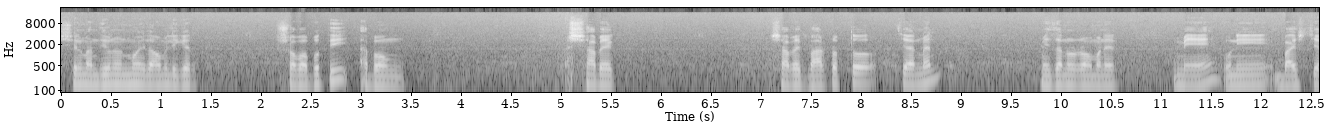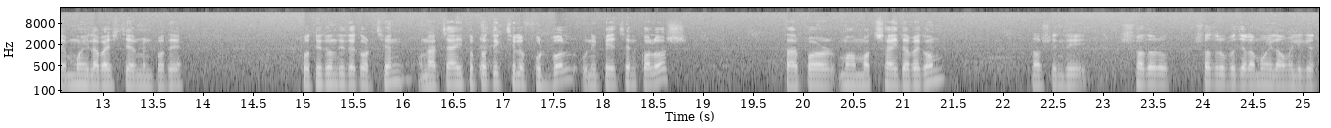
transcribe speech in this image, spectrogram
শিলমান্দি ইউনিয়ন মহিলা আওয়ামী লীগের সভাপতি এবং সাবেক সাবেক ভারপ্রাপ্ত চেয়ারম্যান মিজানুর রহমানের মেয়ে। উনি বাইশ মহিলা ভাইস চেয়ারম্যান পদে প্রতিদ্বন্দ্বিতা করছেন। ওনার চাহিত প্রতীক ছিল ফুটবল। উনি পেয়েছেন কলস। তারপর মোহাম্মদ শাহিদা বেগম, নরসিংদী সদর সদর উপজেলা মহিলা আওয়ামী লীগের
